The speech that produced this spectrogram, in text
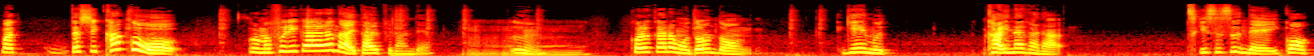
まあ私過去を、その振り返らないタイプなんで、うんこれからもどんどんゲーム買いながら突き進んでいこう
